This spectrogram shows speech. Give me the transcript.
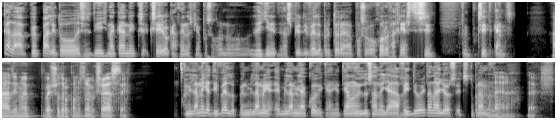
Καλά, πάλι το SSD έχει να κάνει, ξέρει ο καθένας πια πόσο χρόνο δεν γίνεται, θα σου πει ο developer τώρα πόσο χώρο θα χρειαστείς εσύ, που ξέρει τι κάνεις. Άρα δίνουμε περισσότερο πόνο στον επεξεργαστή. Μιλάμε για development, μιλάμε, ε, μιλάμε για κώδικα. Γιατί αν μιλούσαμε για βίντεο ήταν αλλιώς έτσι το πράγμα. Ναι, ναι, εντάξει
